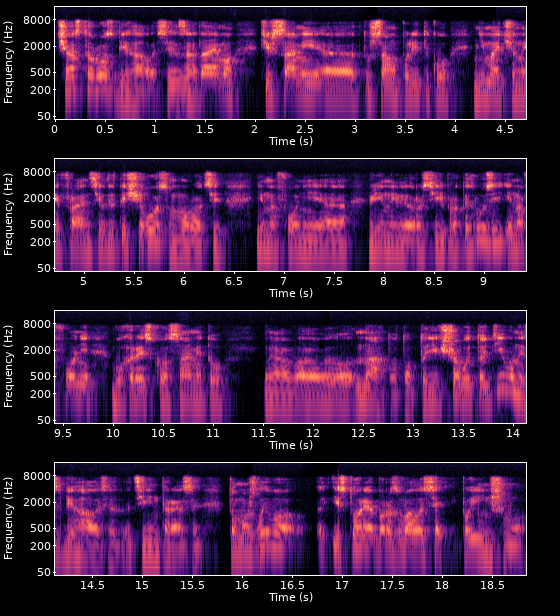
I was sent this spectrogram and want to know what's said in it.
часто розбігалися. Згадаємо ті ж самі е, ту ж саму політику Німеччини і Франції в 2008 році, і на фоні е, війни Росії проти Грузії, і на фоні Бухарестського саміту. Е, е, НАТО, тобто, якщо би тоді вони збігалися ці інтереси, то можливо історія б розвивалася по-іншому.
